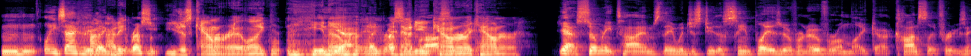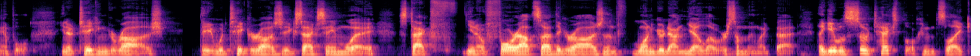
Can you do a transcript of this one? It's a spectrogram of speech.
hmm Well, exactly. how, like how do you, rest- you- you just counter it, like you know, Yeah, and, like and how do you counter a counter? yeah, so many times they would just do the same plays over and over on like uh, Consulate, for example. You know, taking Garage, they would take Garage the exact same way, stack you know four outside the garage, and then one go down yellow or something like that. Like it was so textbook, and it's like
